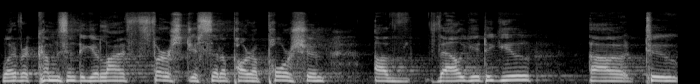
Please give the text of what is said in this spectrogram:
whatever comes into your life, first you set apart a portion of value to you uh, to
